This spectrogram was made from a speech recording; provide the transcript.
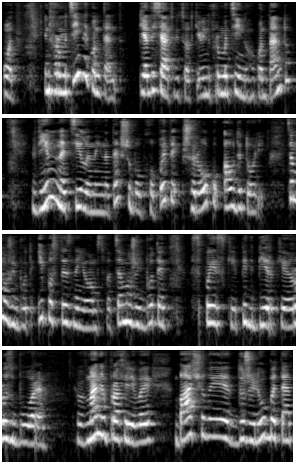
От, інформаційний контент, 50% інформаційного контенту, він націлений на те, щоб обхопити широку аудиторію. Це можуть бути і пости знайомства, це можуть бути списки, підбірки, розбори. В мене в профілі ви бачили, дуже любите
